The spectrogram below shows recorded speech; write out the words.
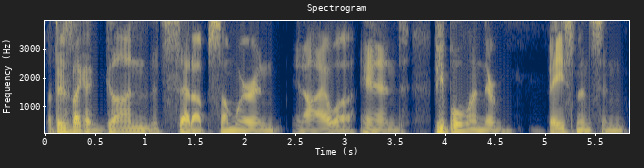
But there's like a gun that's set up somewhere in, in Iowa, and people in their basements in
